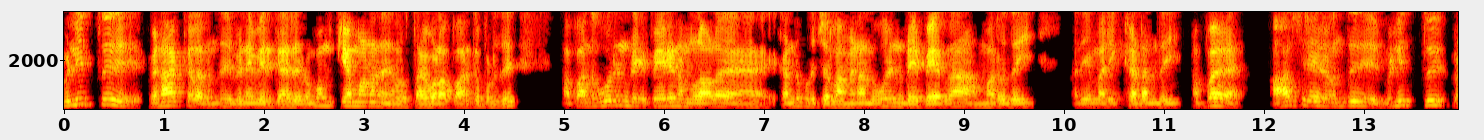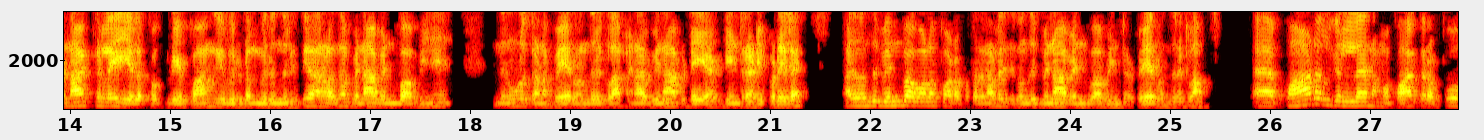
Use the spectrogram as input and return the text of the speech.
விழித்து வினாக்களை வந்து வினைவிருக்காரு ரொம்ப முக்கியமான ஒரு தகவலா பார்க்கப்படுது. அப்ப அந்த ஊரினுடைய பெயரை நம்மளால கண்டுபிடிச்சிடலாம். ஏன்னா அந்த ஊரினுடைய பெயர் தான் மருதை அதே மாதிரி கடந்தை. அப்ப ஆசிரியர் வந்து விழித்து வினாக்களை எழுப்பக்கூடிய பாங்கு இவரிடம் இருந்திருக்கு. அதனாலதான் வினா வெண்பா அப்படின்னு இந்த நூலுக்கான பெயர் வந்திருக்கலாம். ஏன்னா வினா விடை அப்படின்ற அடிப்படையில அது வந்து வெண்பாவால பாடப்பட்டதுனால இதுக்கு வந்து வினா வெண்பா அப்படின்ற பெயர் வந்திருக்கலாம். பாடல்கள்ல நம்ம பார்க்கிறப்போ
